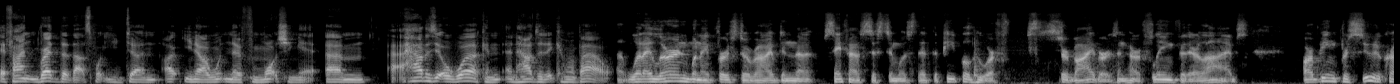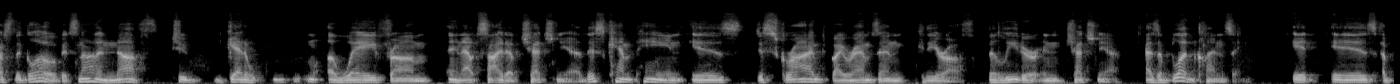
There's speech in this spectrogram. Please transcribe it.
if I hadn't read that that's what you'd done, I, you know, I wouldn't know from watching it. Um, how does it all work and, and how did it come about? Uh, what I learned when I first arrived in the safe house system was that the people who are survivors and who are fleeing for their lives are being pursued across the globe. It's not enough to get a, away from and outside of Chechnya. This campaign is described by Ramzan Kadyrov, the leader in Chechnya, as a blood cleansing. It is a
